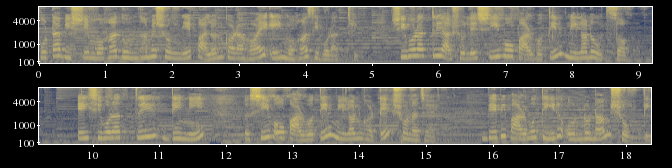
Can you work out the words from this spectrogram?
গোটা বিশ্বে মহা ধুমধামের সঙ্গে পালন করা হয় এই মহাশিবরাত্রি। শিবরাত্রি আসলে শিব ও পার্বতীর মিলন উৎসব। এই শিবরাত্রির দিনই শিব ও পার্বতীর মিলন ঘটে শোনা যায়। দেবী পার্বতীর অন্য নাম শক্তি।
